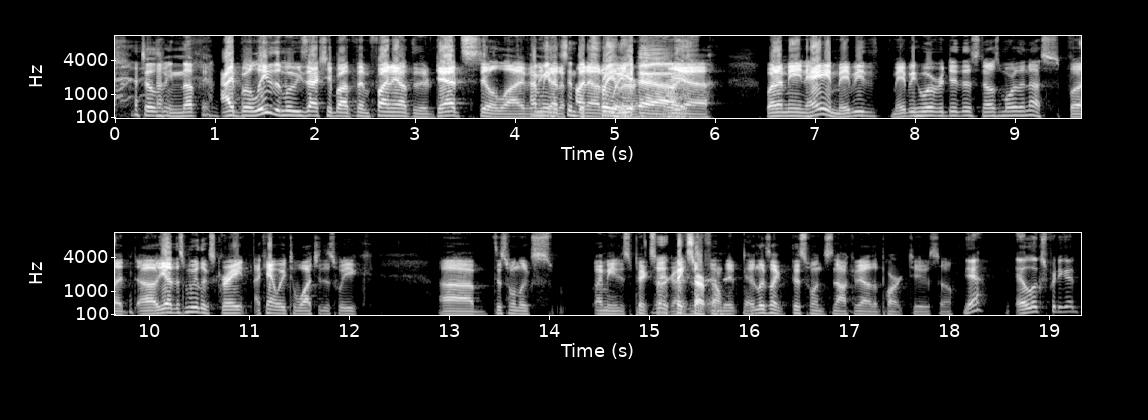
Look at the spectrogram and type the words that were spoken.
it tells me nothing. I believe the movie's actually about them finding out that their dad's still alive. And I mean, gotta it's in find the out trailer. Yeah. yeah. But I mean, hey, maybe maybe whoever did this knows more than us. But uh, yeah, this movie looks great. I can't wait to watch it this week. Uh, this one looks. I mean, it's Pixar, Yeah, guys. Pixar film, It, yeah. it looks like this one's knocking it out of the park too. So, yeah. It looks pretty good.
